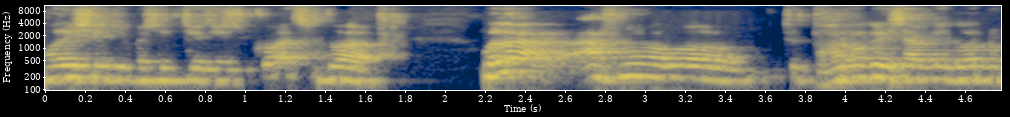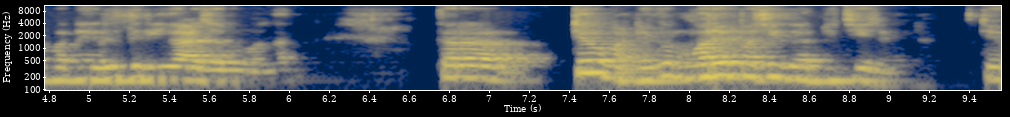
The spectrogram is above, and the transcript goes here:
मरिसकेपछि त्यो चिजको अस्तित्व होला आफ्नो अब त्यो धर्मको हिसाबले गर्नुपर्ने रीतिरिवाजहरू होला। तर त्यो भनेको मरेपछि गर्ने चिज होइन। त्यो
